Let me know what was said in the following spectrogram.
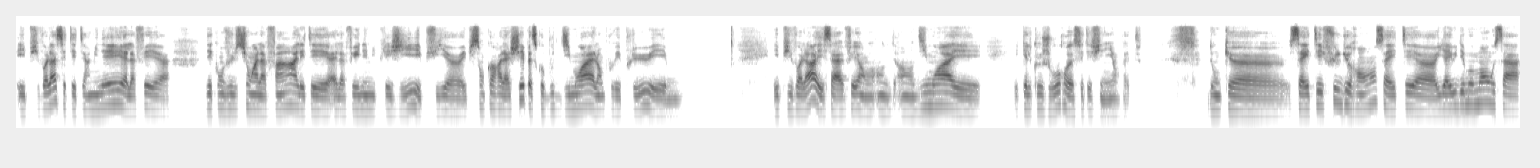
et puis voilà, c'était terminé. Elle a fait euh, des convulsions à la fin. Elle était, elle a fait une hémiplégie et puis, et puis son corps a lâché parce qu'au bout de dix mois, elle en pouvait plus et et puis voilà, et ça a fait en, dix mois et, quelques jours, c'était fini en fait. Donc ça a été fulgurant, ça a été, il y a eu des moments où ça,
